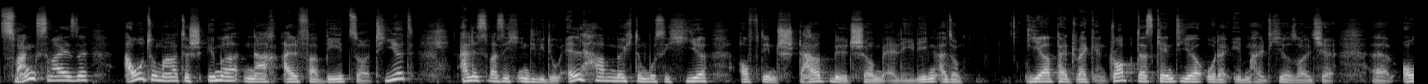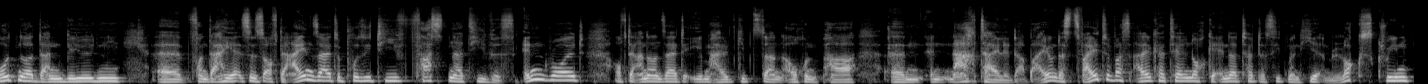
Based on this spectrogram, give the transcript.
zwangsweise automatisch immer nach Alphabet sortiert. Alles, was ich individuell haben möchte, muss ich hier auf den Startbildschirm erledigen. Also hier per Drag and Drop, das kennt ihr, oder eben halt hier solche äh, Ordner dann bilden. Äh, von daher ist es auf der einen Seite positiv, fast natives Android. Auf der anderen Seite eben halt gibt es dann auch ein paar ähm, Nachteile dabei. Und das zweite, was Alcatel noch geändert hat, das sieht man hier im Lockscreen,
